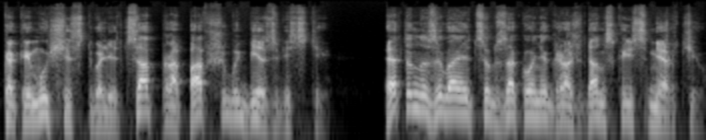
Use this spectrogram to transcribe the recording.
как имущество лица, пропавшего без вести. Это называется в законе гражданской смертью.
